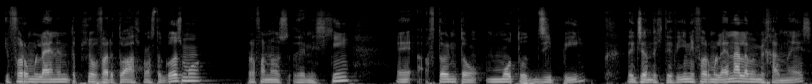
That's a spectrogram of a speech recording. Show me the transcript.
η Φόρμουλα 1 είναι το πιο βαρετό άθλημα στον κόσμο, προφανώς δεν ισχύει. Ε, αυτό είναι το MotoGP. Δεν ξέρω αν το έχετε δει. Είναι η Φόρμουλα 1, αλλά με μηχανές.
